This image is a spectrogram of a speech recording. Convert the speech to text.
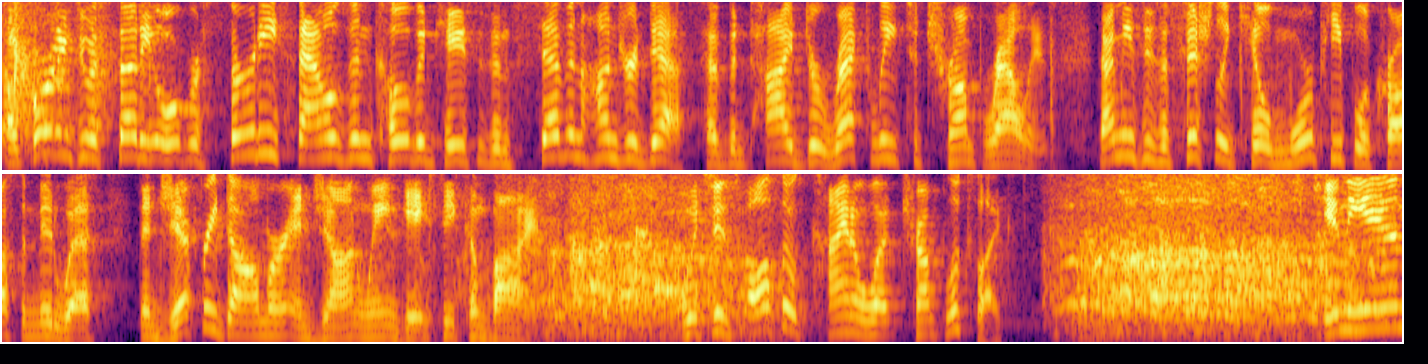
According to a study, over 30,000 COVID cases and 700 deaths have been tied directly to Trump rallies. That means he's officially killed more people across the Midwest than Jeffrey Dahmer and John Wayne Gacy combined, which is also kind of what Trump looks like. In the end,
